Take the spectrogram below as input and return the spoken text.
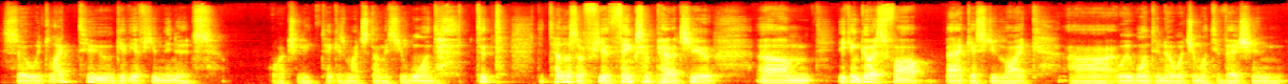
So we'd like to give you a few minutes, or actually take as much time as you want, to, to tell us a few things about you. Um, you can go as far back as you like. Uh, we want to know what your motivation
